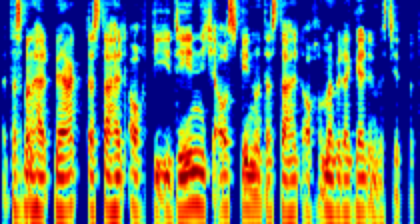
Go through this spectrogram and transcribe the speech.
dass man halt merkt, dass da halt auch die Ideen nicht ausgehen und dass da halt auch immer wieder Geld investiert wird.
